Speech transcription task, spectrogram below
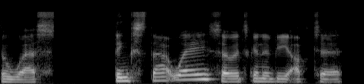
the West thinks that way. So it's going to be up to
